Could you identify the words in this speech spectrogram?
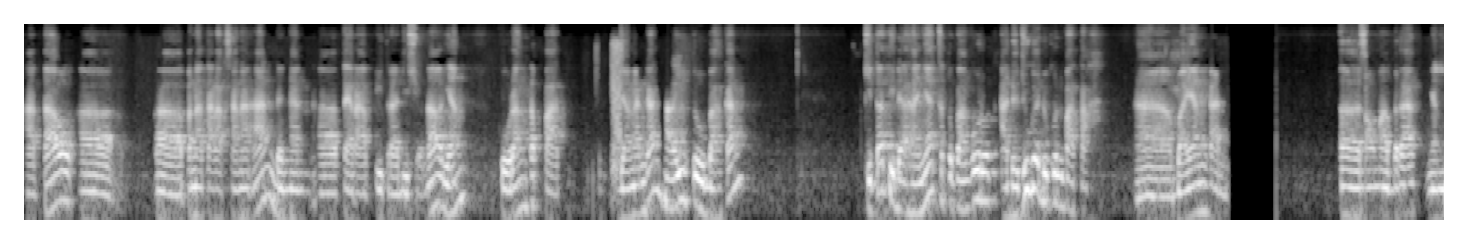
atau uh, uh, penata laksanaan dengan uh, terapi tradisional yang kurang tepat. Jangankan hal itu, bahkan kita tidak hanya ke tukang urut, ada juga dukun patah. Nah, bayangkan uh, trauma berat yang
